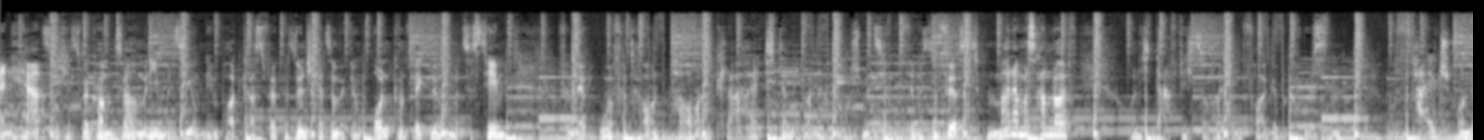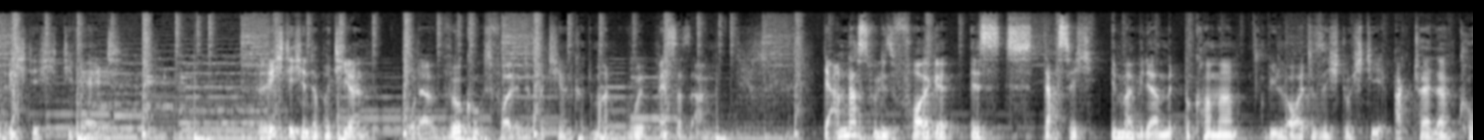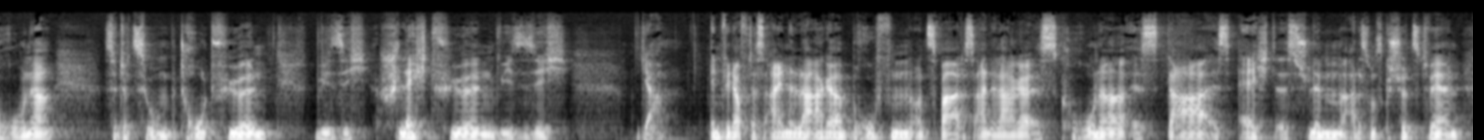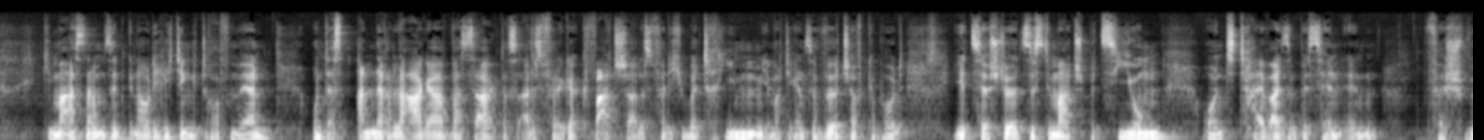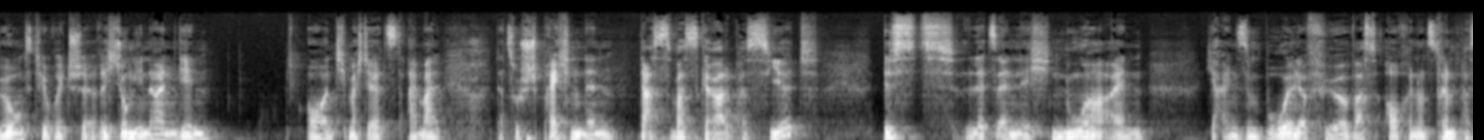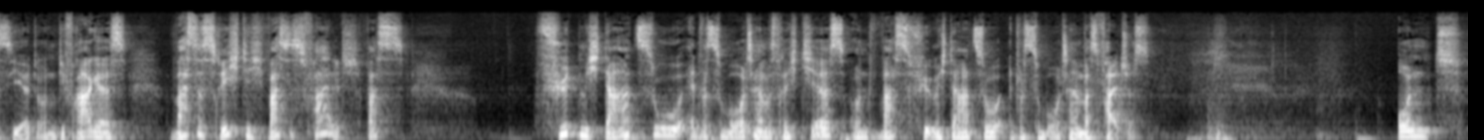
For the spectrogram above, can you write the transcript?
ein herzliches Willkommen zur Harmonie in Beziehung, dem Podcast für Persönlichkeitsentwicklung und Konfliktlösung mit System für mehr Urvertrauen, Power und Klarheit, damit du eine harmonische Beziehung findest und führst. Mein Name ist Randolph und ich darf dich zur heutigen Folge begrüßen. Falsch und richtig die Welt richtig interpretieren oder wirkungsvoll interpretieren, könnte man wohl besser sagen. Der Anlass für diese Folge ist, dass ich immer wieder mitbekomme, wie Leute sich durch die aktuelle Corona-Situation bedroht fühlen, wie sie sich schlecht fühlen, wie sie sich, ja, entweder auf das eine Lager berufen, und zwar das eine Lager ist Corona, ist da, ist echt, ist schlimm, alles muss geschützt werden, die Maßnahmen sind genau die richtigen getroffen werden. Und das andere Lager, was sagt, das ist alles völliger Quatsch, alles völlig übertrieben, ihr macht die ganze Wirtschaft kaputt, ihr zerstört systematisch Beziehungen und teilweise bis hin in verschwörungstheoretische Richtungen hineingehen. Und ich möchte jetzt einmal dazu sprechen, denn das, was gerade passiert, ist letztendlich nur ein, ja, ein Symbol dafür, was auch in uns drin passiert. Und die Frage ist, was ist richtig, was ist falsch, was führt mich dazu, etwas zu beurteilen, was richtig ist und was führt mich dazu, etwas zu beurteilen, was falsch ist. Und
